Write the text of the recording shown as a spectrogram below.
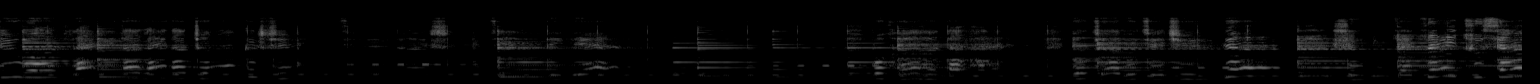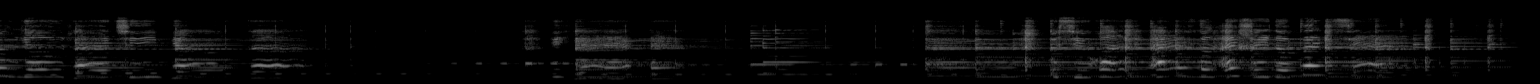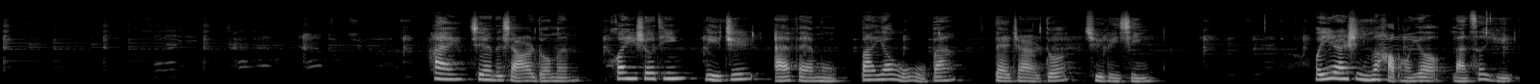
是我来到来到这个世界的时间地点，我和大海有绝不绝之缘，生命在最初相拥了奇妙。嗨，亲爱的小耳朵们，欢迎收听荔枝 FM 八幺五五八，带着耳朵去旅行。我依然是你们的好朋友蓝色雨，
